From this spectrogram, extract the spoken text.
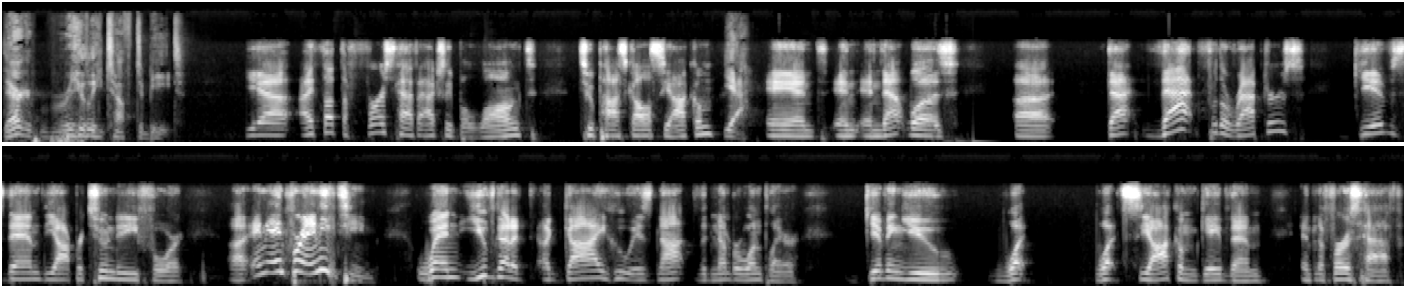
they're really tough to beat. Yeah, I thought the first half actually belonged to Pascal Siakam. Yeah. and and and that was uh, that that for the Raptors gives them the opportunity for uh, and and for any team when you've got a, a guy who is not the number one player giving you what what Siakam gave them in the first half,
